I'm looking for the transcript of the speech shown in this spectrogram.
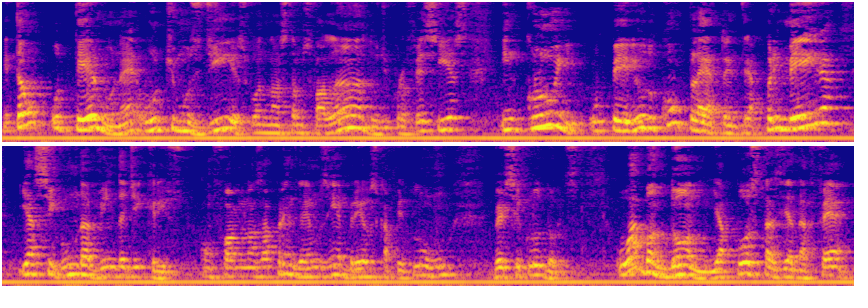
Então, o termo, né, últimos dias, quando nós estamos falando de profecias, inclui o período completo entre a primeira e a segunda vinda de Cristo, conforme nós aprendemos em Hebreus capítulo 1, versículo 2. O abandono e apostasia da fé,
